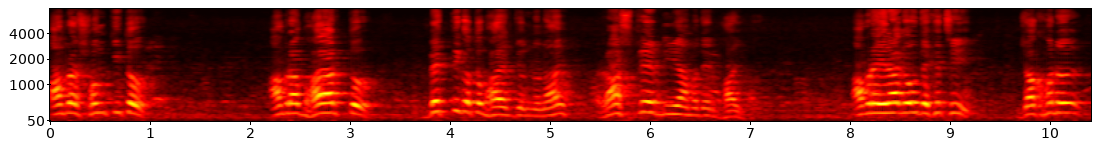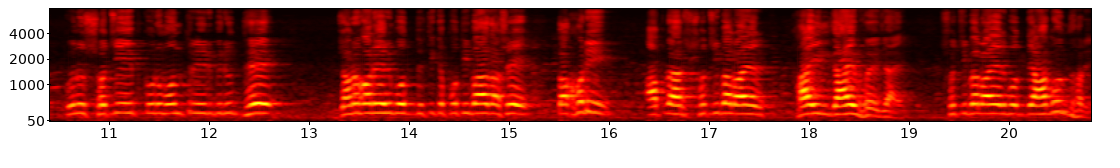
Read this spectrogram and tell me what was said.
আমরা শঙ্কিত। আমরা ভয়ার্ত ব্যক্তিগত ভয়ের জন্য নয়, রাষ্ট্রের নিয়ে আমাদের ভয় হয়। আমরা এর আগেও দেখেছি, যখন কোনো সচিব, কোনো মন্ত্রীর বিরুদ্ধে জনগণের মধ্যে থেকে প্রতিবাদ আসে, তখনই আপনার সচিবালয়ের ফাইল গায়েব হয়ে যায়। সচিবালয়ের মধ্যে আগুন ধরে।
